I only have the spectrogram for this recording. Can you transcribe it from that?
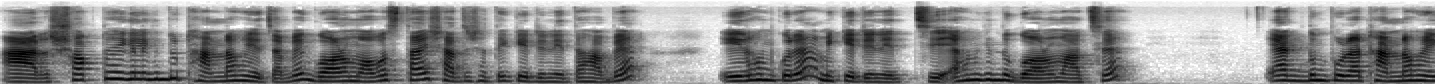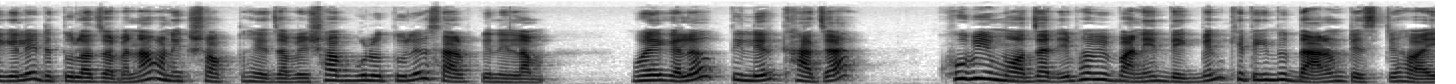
আর শক্ত হয়ে গেলে কিন্তু ঠান্ডা হয়ে যাবে, গরম অবস্থায় সাথে সাথে কেটে নিতে হবে। এইরকম করে আমি কেটে নিচ্ছি। এখন কিন্তু গরম আছে। একদম পুরা ঠান্ডা হয়ে গেলে এটা তোলা যাবে না, অনেক শক্ত হয়ে যাবে। সবগুলো তুলে সার্ভ করে নিলাম। হয়ে গেল তিলের খাজা। খুবই মজার, এভাবে বানিয়ে দেখবেন, খেতে কিন্তু দারুণ টেস্টে হয়।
